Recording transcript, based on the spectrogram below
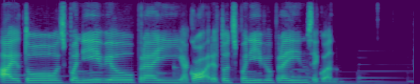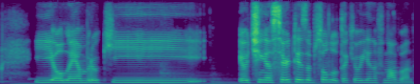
ah, eu tô disponível para ir agora, eu tô disponível para ir não sei quando. E eu lembro que eu tinha certeza absoluta que eu ia no final do ano,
